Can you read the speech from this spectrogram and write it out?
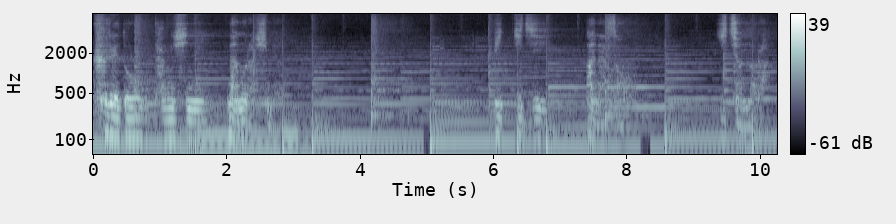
그래도 당신이 나무라시면 믿기지 않아서 잊었노라.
